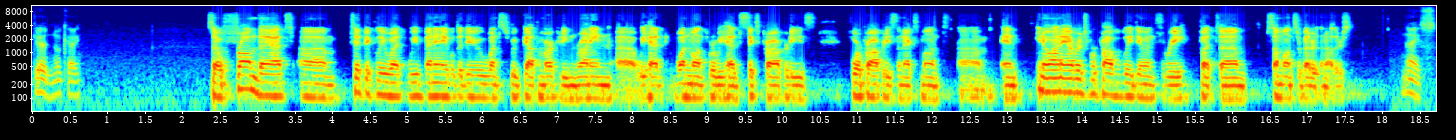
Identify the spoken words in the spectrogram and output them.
Good. Okay. So from that, um, typically what we've been able to do once we've got the marketing running, uh, we had one month where we had six properties, four properties the next month, um, and you know on average we're probably doing three, but um, some months are better than others. Nice.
